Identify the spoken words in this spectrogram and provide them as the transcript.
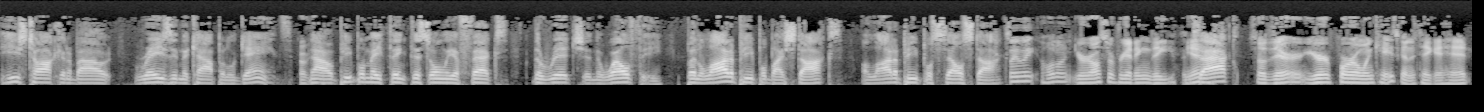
he's talking about raising the capital gains. Okay. Now, people may think this only affects the rich and the wealthy, but a lot of people buy stocks. A lot of people sell stocks. wait wait hold on you're also forgetting the yeah. Exactly. so there your 401k is going to take a hit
